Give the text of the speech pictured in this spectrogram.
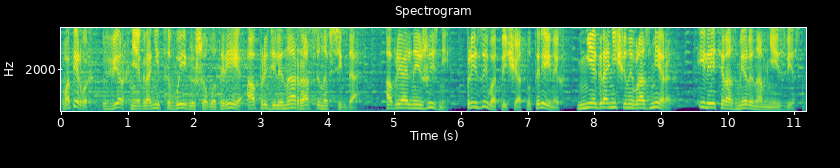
Во-первых, верхняя граница выигрыша в лотерее определена раз и навсегда. А в реальной жизни призы, в отличие от лотерейных, не ограничены в размерах, или эти размеры нам неизвестны.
